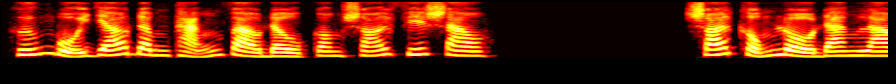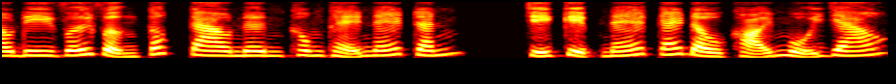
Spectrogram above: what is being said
hướng mũi giáo đâm thẳng vào đầu con sói phía sau. Sói khổng lồ đang lao đi với vận tốc cao nên không thể né tránh, chỉ kịp né cái đầu khỏi mũi giáo,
